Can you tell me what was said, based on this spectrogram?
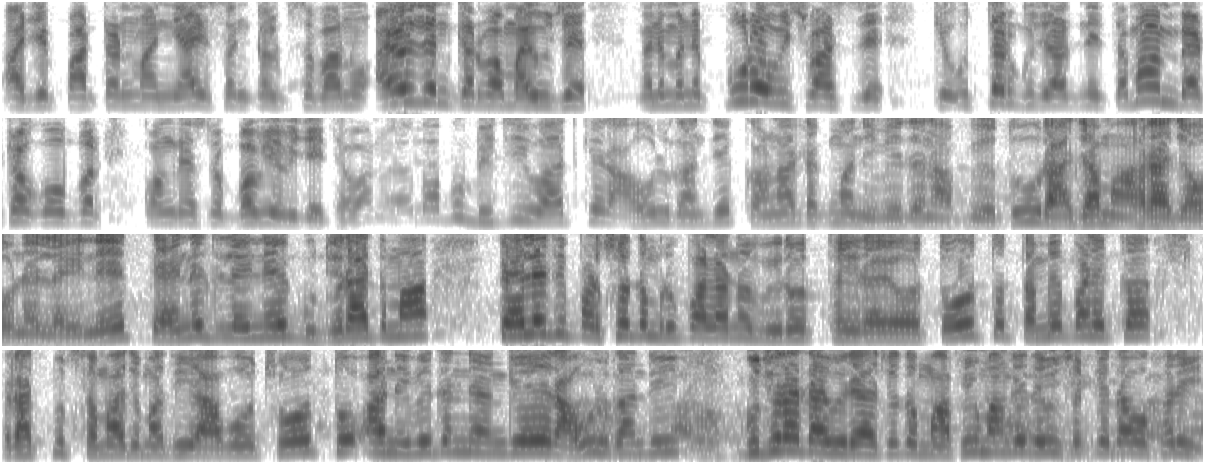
આજે પાટણમાં ન્યાય સંકલ્પ સભાનું આયોજન કરવામાં આવ્યું છે. અને મને પૂરો વિશ્વાસ છે કે ઉત્તર ગુજરાતની તમામ બેઠકો ઉપર કોંગ્રેસનો ભવ્ય વિજય થવાનો બાપુ, બીજી વાત કે રાહુલ ગાંધીએ કર્ણાટકમાં નિવેદન આપ્યું હતું રાજા મહારાજાઓને લઈને. તેને જ લઈને ગુજરાતમાં પહેલેથી પરસોત્તમ રૂપાલાનો વિરોધ થઈ રહ્યો હતો. તો તમે પણ એક રાજપૂત સમાજમાંથી આવો છો. તો આ નિવેદનને અંગે રાહુલ ગાંધી ગુજરાત આવી રહ્યા છે. તો માફી માંગે તેવી શક્યતાઓ ખરી?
